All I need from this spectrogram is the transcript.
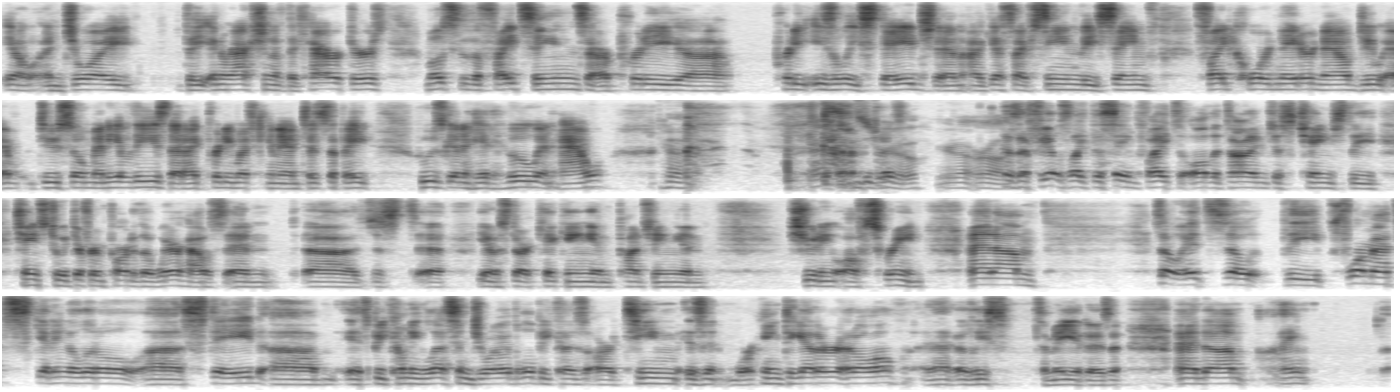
you know, enjoy the interaction of the characters, most of the fight scenes are pretty. Uh, pretty easily staged and i guess i've seen the same fight coordinator now do do so many of these that i pretty much can anticipate who's going to hit who and how that's because, true. You're not wrong. Because it feels like the same fights all the time. Just change the change to a different part of the warehouse and uh, just uh, you know start kicking and punching and shooting off screen. And um, so it's so the format's getting a little uh, stayed. Um, it's becoming less enjoyable because our team isn't working together at all. Uh, at least to me, it isn't. And um, I'm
